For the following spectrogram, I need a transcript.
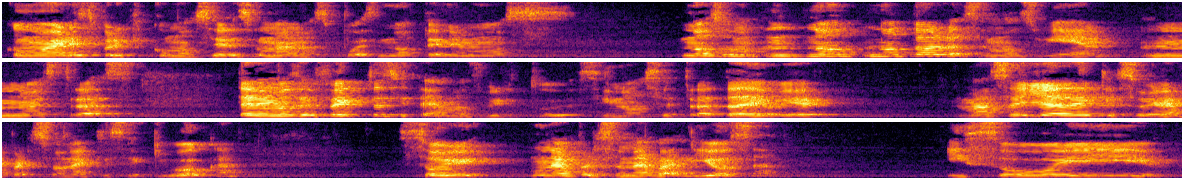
como eres porque como seres humanos pues no tenemos, no, no, no todo lo hacemos bien, nuestras, tenemos defectos y tenemos virtudes, sino se trata de ver más allá de que soy una persona que se equivoca, soy una persona valiosa y soy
